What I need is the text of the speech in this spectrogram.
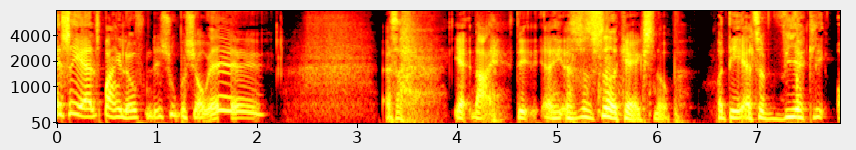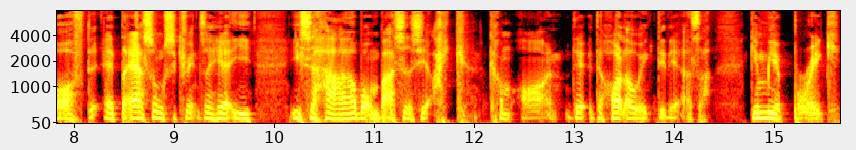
Æh, se, alt sprang i luften, det er super sjovt. Æh. Altså, ja, nej, det, altså, sådan noget kan jeg ikke snuppe. Og det er altså virkelig ofte, at der er sådan nogle sekvenser her i, i Sahara, hvor man bare sidder og siger, ej, come on, det, det holder jo ikke det der, altså, give me a break.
